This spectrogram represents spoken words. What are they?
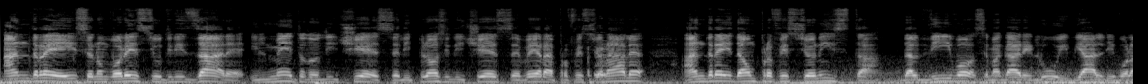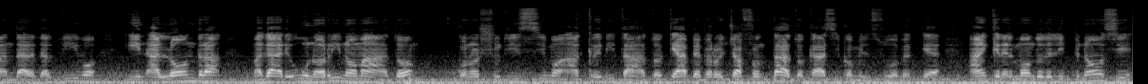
andrei, se non volessi utilizzare il metodo DCS, l'ipnosi DCS vera e professionale, andrei da un professionista dal vivo, se magari lui, Vialli, vuole andare dal vivo, in, a Londra, magari uno rinomato, conosciutissimo, accreditato, che abbia però già affrontato casi come il suo, perché anche nel mondo dell'ipnosi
